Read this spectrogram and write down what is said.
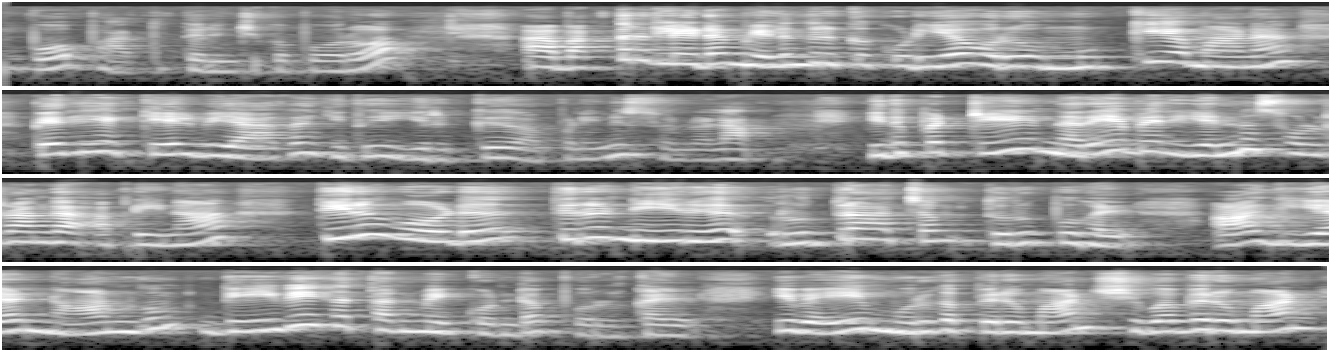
இப்போது பார்த்து தெரிஞ்சுக்க போகிறோம் பக்தர்களிடம் எழுந்திருக்கக்கூடிய ஒரு முக்கியமான பெரிய கேள்வியாக இது இருக்குது அப்படின்னு சொல்லலாம். இது பற்றி நிறைய பேர் என்ன சொல்கிறாங்க அப்படின்னா திருவோடு திருநீரு ருத்ராட்சம் துருப்புகள் ஆகிய நான்கும் தெய்வீகத்தன்மை கொண்ட பொருட்கள் இவை முருகப்பெருமான் சிவபெருமான்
